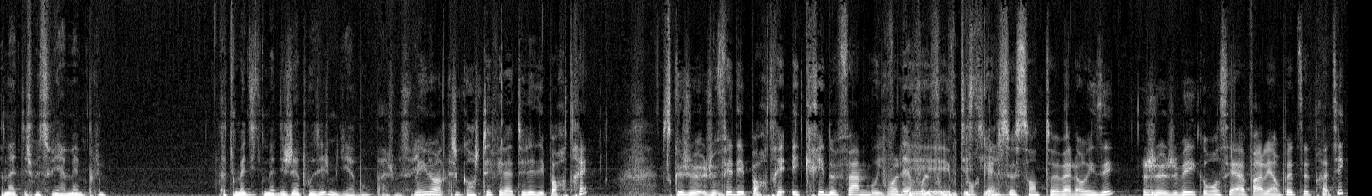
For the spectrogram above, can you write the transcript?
Je me, je me souviens même plus. Quand tu m'as dit, tu m'as déjà posé, je me dis, ah bon, bah, je me souviens. Mais quand je t'ai fait l'atelier des portraits, parce que je, je fais des portraits écrits de femmes Oui, pour, faut les- faut pour qu'elles hein. se sentent valorisées. Je, je vais commencer à parler un peu de cette pratique.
